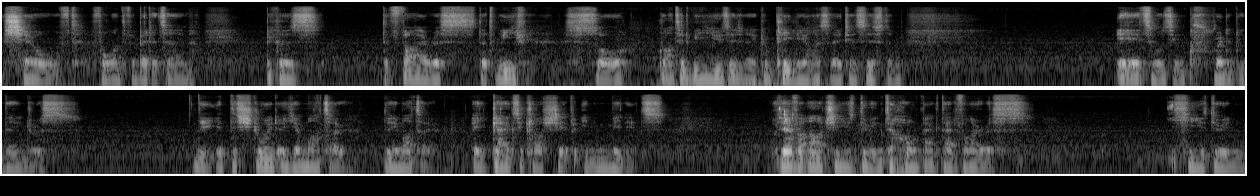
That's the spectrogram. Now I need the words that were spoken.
shelved, for want of a better term, because the virus that we saw, granted we used it in a completely isolated system, it was incredibly dangerous. The, it destroyed a Yamato, the Yamato, a Galaxy class ship in minutes. Whatever Archie is doing to hold back that virus, he is doing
